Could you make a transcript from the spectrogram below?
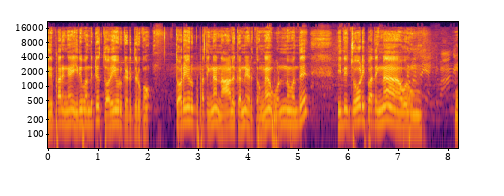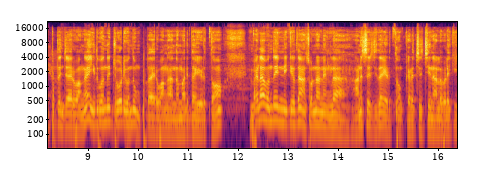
இது பாருங்கள் இது வந்துட்டு துறையூருக்கு எடுத்திருக்கோம். துறையூருக்கு பார்த்திங்கன்னா நாலு கன்று எடுத்தோங்க. ஒன்று வந்து இது ஜோடி பார்த்திங்கன்னா ஒரு முப்பத்தஞ்சாயிரரூவாங்க இது வந்து ஜோடி வந்து முப்பதாயிரரூவாங்க அந்த மாதிரி தான் எடுத்தோம். விலை வந்து இன்றைக்கி தான் சொன்னேன் இல்லைங்களா? அனுசரித்து தான் எடுத்தோம். கிடச்சிச்சு. நல்ல விலைக்கு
